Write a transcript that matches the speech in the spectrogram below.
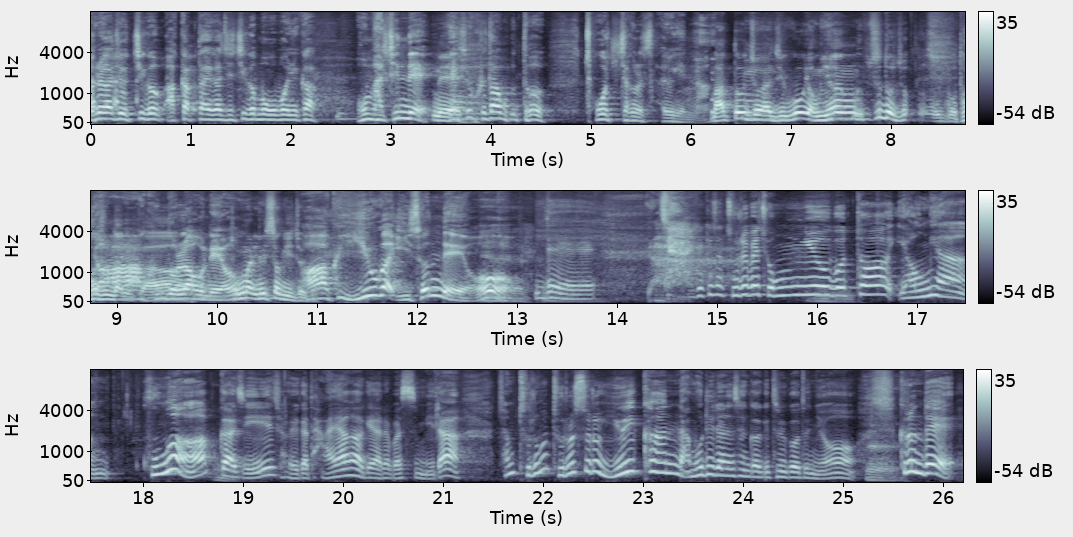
그래가지고 찍어 아깝다 해가지고 찍어 먹어보니까 오 맛있네. 네. 그래서 그 다음부터 초고추장을 사용했나? 맛도 좋아지고 영양 흡수도 조- 더 준다니까. 그럼 놀라우네요. 정말 일석이조. 아 그 이유가 있었네요. 네. 자, 이렇게 해서 두릅의 종류부터 영양, 궁합까지 저희가 다양하게 알아봤습니다. 참 들으면 들을수록 유익한 나물이라는 생각이 들거든요. 그런데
